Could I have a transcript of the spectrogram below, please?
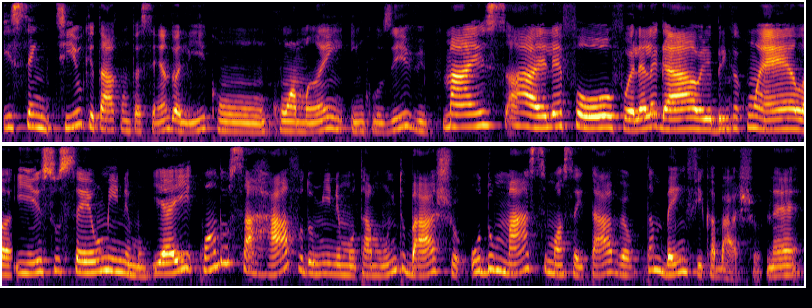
e sentir o que tá acontecendo ali com, com a mãe, inclusive. Mas, ah, ele é fofo, ele é legal, ele brinca com ela. E isso ser o mínimo. E aí, quando o sarrafo do mínimo tá muito baixo, o do máximo aceitável também fica baixo, né?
